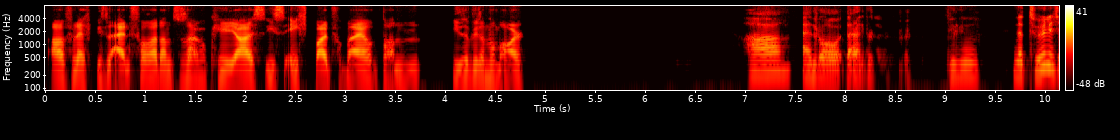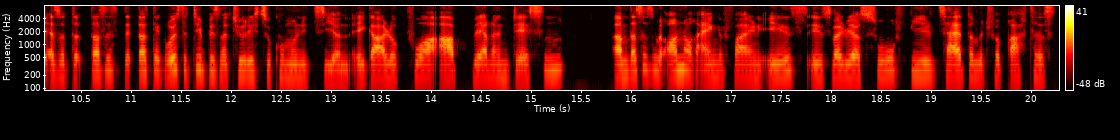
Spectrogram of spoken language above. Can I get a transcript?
aber vielleicht ein bisschen einfacher dann zu sagen, okay, ja, es ist echt bald vorbei und dann ist er wieder normal. Ah, also mhm. natürlich, also das ist das, der größte Tipp ist natürlich zu kommunizieren, egal ob vorab, währenddessen. Ähm, das, was mir auch noch eingefallen ist, ist, weil du ja so viel Zeit damit verbracht hast,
